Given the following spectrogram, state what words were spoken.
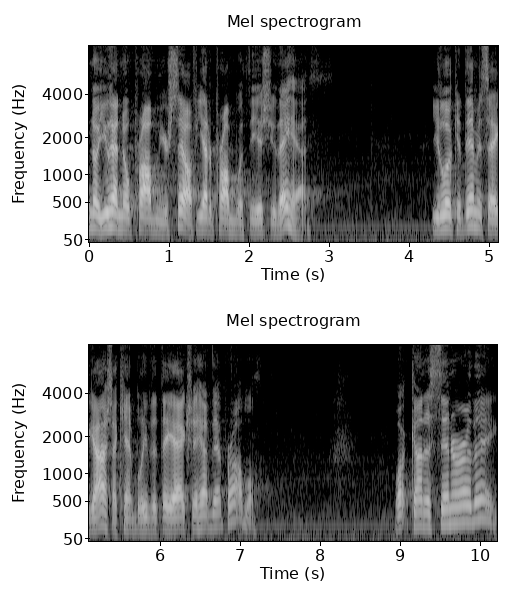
No, you had no problem yourself. You had a problem with the issue they had. You look at them and say, Gosh, I can't believe that they actually have that problem. What kind of sinner are they?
